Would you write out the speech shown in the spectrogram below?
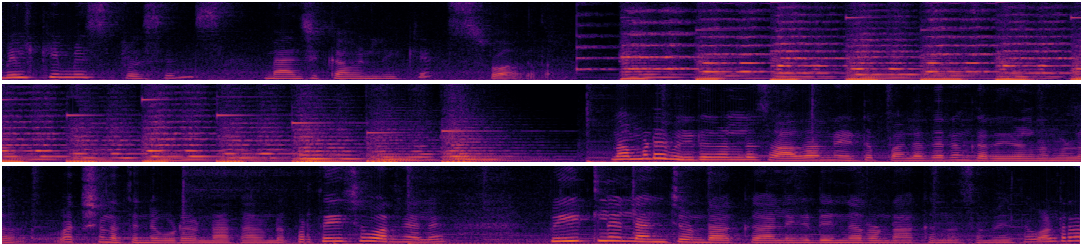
മിൽക്കി മിസ് പ്രസൻസ് മാജിക് അവനിലേക്ക് സ്വാഗതം. നമ്മുടെ വീടുകളിൽ സാധാരണയായിട്ട് പലതരം കറികൾ നമ്മൾ ഭക്ഷണത്തിന്റെ കൂടെ ഉണ്ടാക്കാറുണ്ട്. പ്രത്യേകിച്ച് പറഞ്ഞാൽ വീട്ടിൽ ലഞ്ച് ഉണ്ടാക്കുക അല്ലെങ്കിൽ ഡിന്നർ ഉണ്ടാക്കുന്ന സമയത്ത് വളരെ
